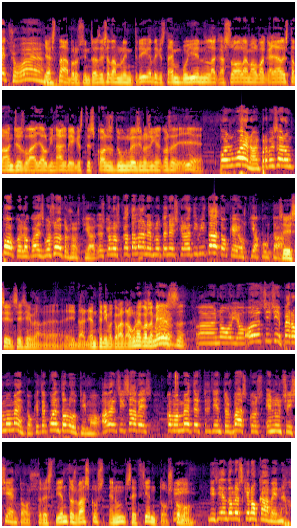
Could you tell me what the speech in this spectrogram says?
hecho, eh. Ja està, però si ens has deixat amb la intriga de que estàvem bullint la cassola amb el bacallà, les taronges, l'alla, el vinagre i aquestes coses d'ungles i no sé quina cosa d'ella. Pues bueno, improvisar un poco lo que vais vosotros, hostias. ¿Es que los catalanes no tenéis creatividad o qué, hostia puta? Sí, sí, sí, sí, eh, i tant, ja en tenim acabat. Alguna cosa més? Eh, no, yo... oh, sí, sí, espera un momento, que te cuento lo último. A ver si sabes cómo metes 300 vascos en un 600. 300 vascos en un 700, Sí, ¿cómo? Diciéndoles que no caben.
